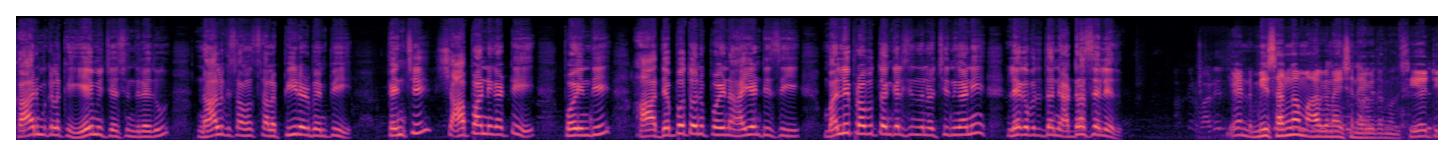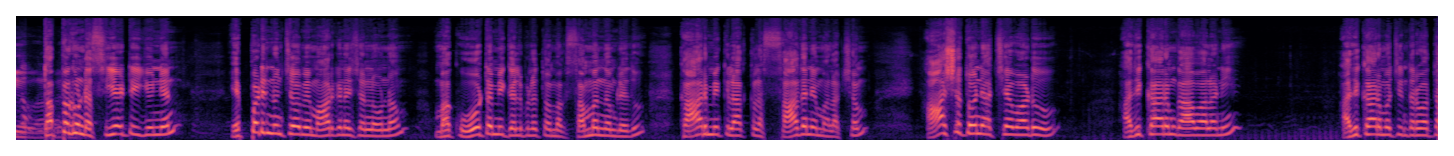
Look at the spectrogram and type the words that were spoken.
కార్మికులకు ఏమీ చేసింది లేదు. నాలుగు సంవత్సరాల పీరియడ్ పెంపి పెంచి శాపాన్ని కట్టి పోయింది. ఆ దెబ్బతోని పోయిన ఐఎన్టీసీ మళ్ళీ ప్రభుత్వం గెలిచిందని వచ్చింది కానీ లేకపోతే దాన్ని అడ్రస్సే లేదు. ఏంటి మీ సంఘం ఆర్గనైజేషన్ ఏ విధంగా సిఐటి తప్పకుండా సిఐటి యూనియన్ ఎప్పటి నుంచో మేము ఆర్గనైజేషన్లో ఉన్నాం. మాకు ఓటమి గెలుపులతో మాకు సంబంధం లేదు. కార్మికుల హక్కుల సాధనే మా లక్ష్యం. ఆశతోనే వచ్చేవాడు అధికారం కావాలని అధికారం వచ్చిన తర్వాత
